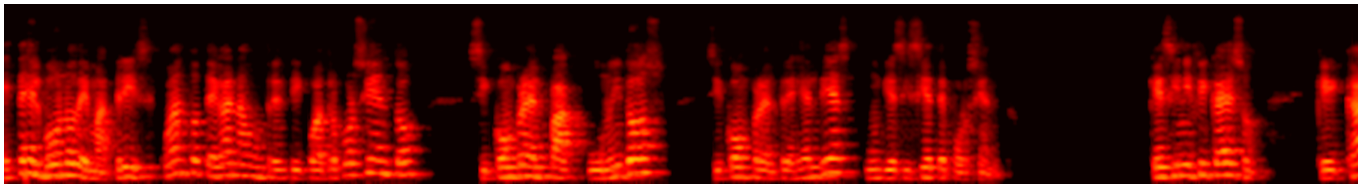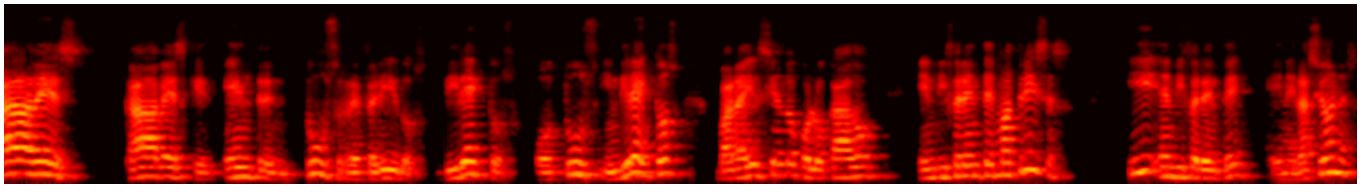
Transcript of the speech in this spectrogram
Este es el bono de matriz. ¿Cuánto te ganas? Un 34%. Si compras el pack 1 y 2, si compras el 3 y el 10, un 17%. ¿Qué significa eso? Que cada vez, cada vez que entren tus referidos directos o tus indirectos, van a ir siendo colocados en diferentes matrices y en diferentes generaciones.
